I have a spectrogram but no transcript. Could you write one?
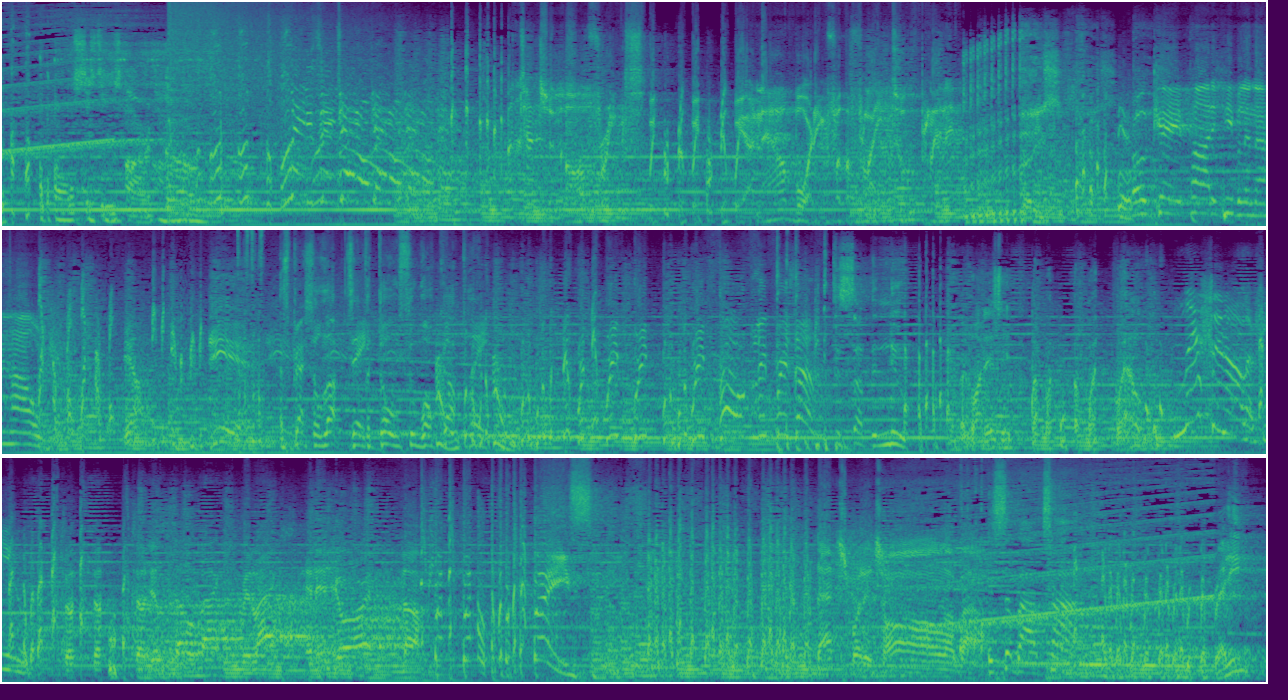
All systems are go. Attention all freaks. We, we, we are now boarding for the flight to planet. Okay, party people in the house. Yeah. A special update for those who woke up late. We, we, we proudly present To something new. But what is it? Well, Listen, all of you. So, so, so just settle back, relax, and enjoy the Bass! That's what it's all about. It's about time. ready?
